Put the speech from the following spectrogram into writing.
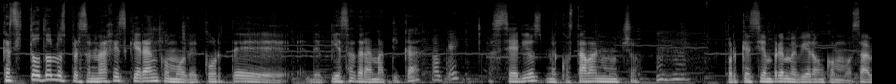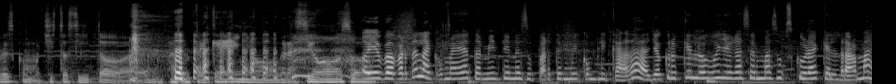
Casi todos los personajes que eran como de corte de pieza dramática, serios, me costaban mucho. Ujú. Porque siempre me vieron como, ¿sabes? Como chistosito, eh, pequeño, gracioso. Oye, pero aparte la comedia también tiene su parte muy complicada. Yo creo que luego llega a ser más oscura que el drama.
